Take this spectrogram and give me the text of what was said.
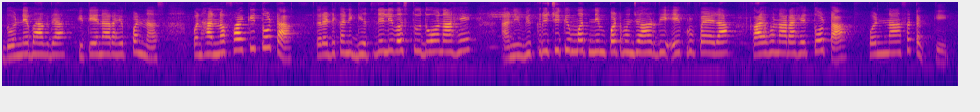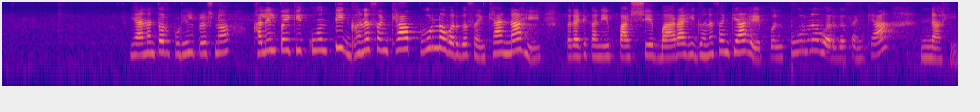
दोनने भाग द्या. किती येणार आहे? पन्नास. पण हा नफा की तोटा? तर या ठिकाणी घेतलेली वस्तू दोन आहे. आणि विक्रीची किंमत निंपट म्हणजे अर्धी एक रुपयाला काय होणार आहे? तोटा पन्नास टक्के. यानंतर पुढील प्रश्न खालीलपैकी कोणती घनसंख्या पूर्ण वर्गसंख्या नाही? तर या ठिकाणी पाचशे बारा ही घनसंख्या आहे पण पूर्ण वर्गसंख्या नाही.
